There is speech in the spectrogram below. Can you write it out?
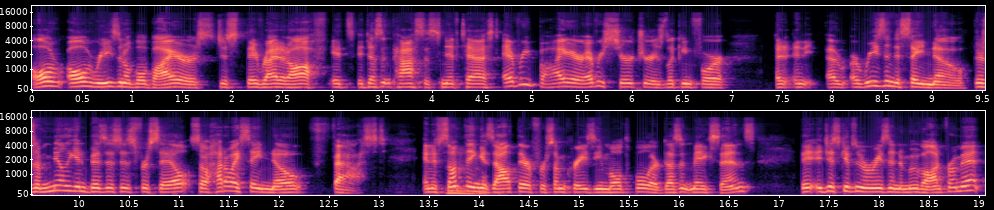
all all reasonable buyers just they write it off. It's it doesn't pass the sniff test. Every buyer, every searcher is looking for a, a, a reason to say no. There's a million businesses for sale, so how do I say no fast? And if something mm. is out there for some crazy multiple or doesn't make sense, it, it just gives them a reason to move on from it.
